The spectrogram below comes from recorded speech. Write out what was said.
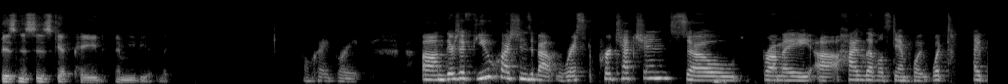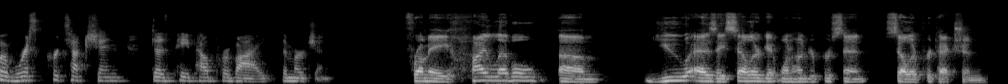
businesses get paid immediately. Okay, great. Um, there's a few questions about risk protection. So, from a uh, high level standpoint, what type of risk protection does PayPal provide the merchant? From a high level, um, you as a seller get 100% seller protection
